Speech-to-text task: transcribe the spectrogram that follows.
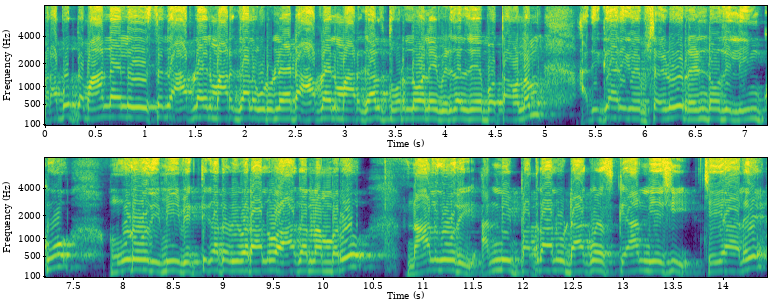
ప్రభుత్వం ఆన్లైన్లో చేస్తుంది ఆఫ్లైన్ మార్గాలు కూడా ఉన్నాయంటే. ఆఫ్లైన్ మార్గాలు త్వరలోనే విడుదల చేయబోతా ఉన్నాం. అధికారిక వెబ్సైటు రెండోది లింకు మూడవది మీ వ్యక్తిగత వివరాలు ఆధార్ నంబరు నాలుగవది అన్ని పత్రాలు డాక్యుమెంట్స్ స్కాన్ చేసి చేయాలి.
